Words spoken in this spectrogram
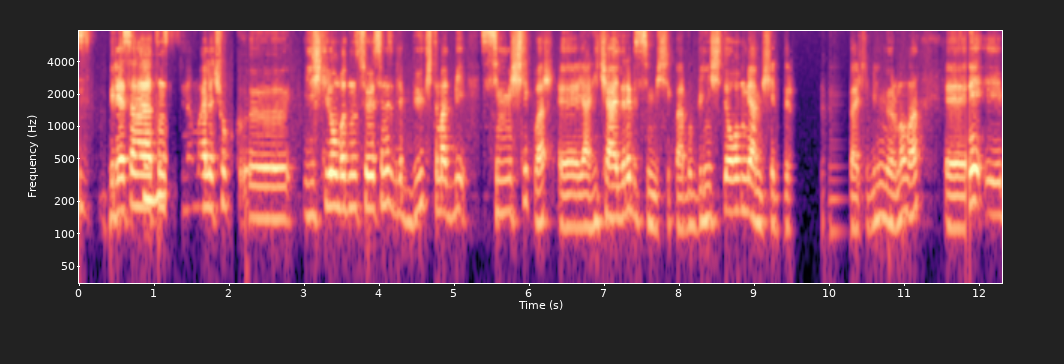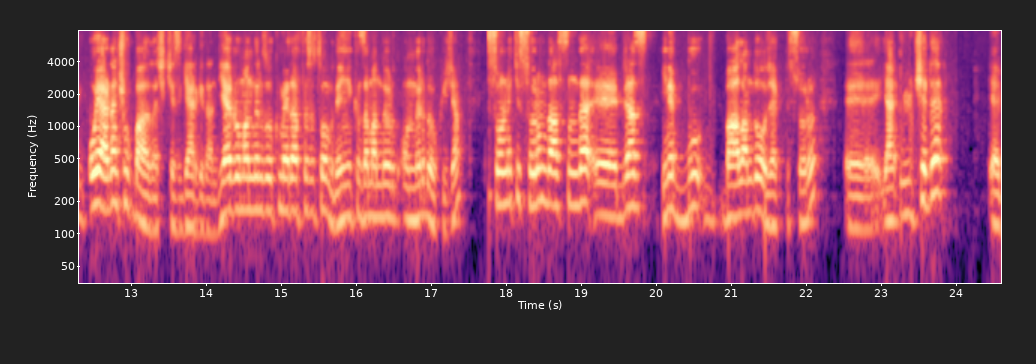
siz bireysel hayatınız sinemayla çok e, ilişkili olmadığını söyleseniz bile büyük ihtimal bir sinmişlik var. E, yani hikayelere bir sinmişlik var. Bu bilinçli olmayan bir şeydir belki bilmiyorum ama e, e, o yerden çok bağlı açıkçası Gergedan. Diğer romanlarınızı okumaya daha fırsat olmadı. En yakın zamanda onları da okuyacağım. Sonraki sorum da aslında e, biraz yine bu bağlamda olacak bir soru. E, yani ülkede yani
